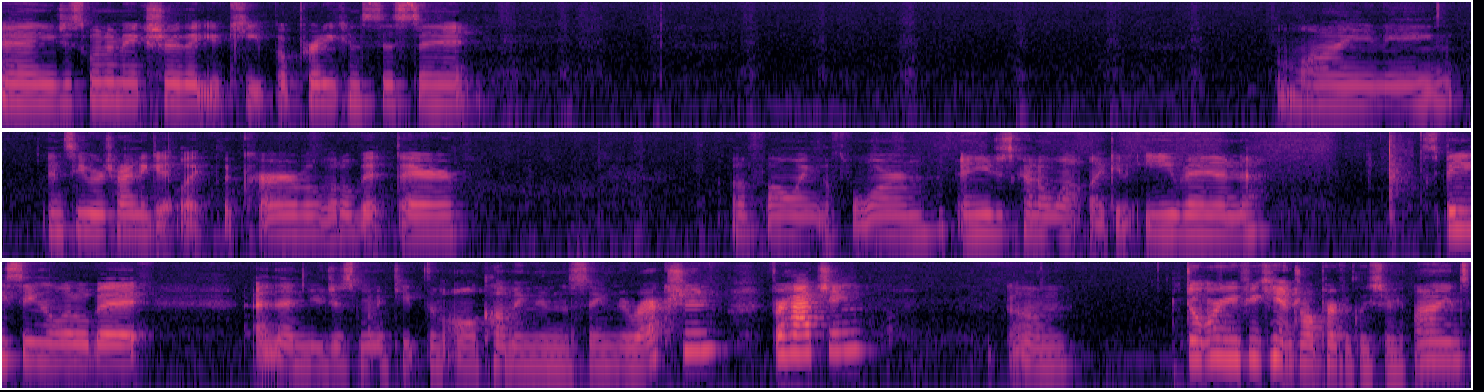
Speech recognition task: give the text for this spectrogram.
And you just want to make sure that you keep a pretty consistent lining. And see, we're trying to get like the curve a little bit there of following the form and you just kind of want like an even spacing a little bit and then you just want to keep them all coming in the same direction for hatching. Um, don't worry if you can't draw perfectly straight lines.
